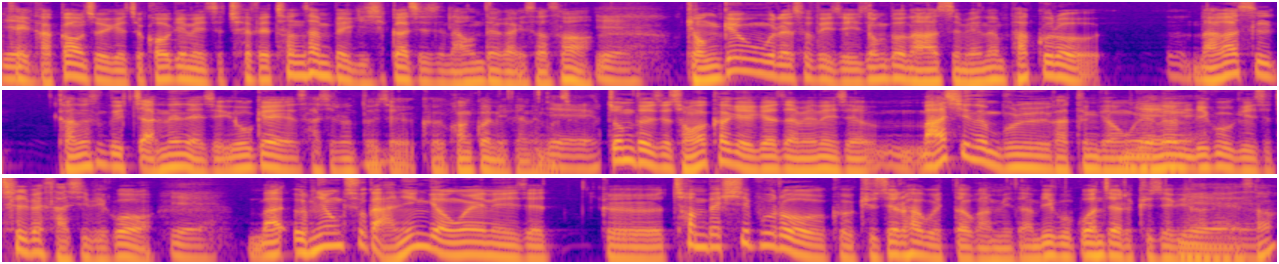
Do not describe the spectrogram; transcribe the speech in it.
예. 가까운 쪽이겠죠. 거기는 이제 최대 1,320까지 이제 나온 데가 있어서 예. 경계 우물에서도 이제 이 정도 나왔으면은 밖으로 나갔을 가능성도 있지 않느냐 이제 요게 사실은 또 이제 그 관건이 되는 거죠. 예. 좀더 이제 정확하게 얘기하자면 이제 마시는 물 같은 경우에는 예. 미국이 이제 740이고 예. 마- 음용수가 아닌 경우에는 이제 그 1110으로 그 규제를 하고 있다고 합니다. 미국 원자력 규제 위원회에서.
